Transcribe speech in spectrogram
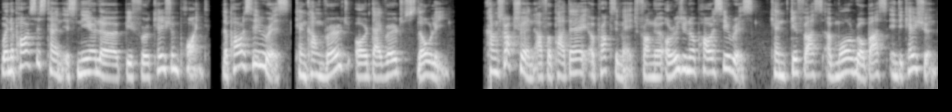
When the power system is near the bifurcation point, the power series can converge or diverge slowly. Construction of a Padé approximate from the original power series can give us a more robust indication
